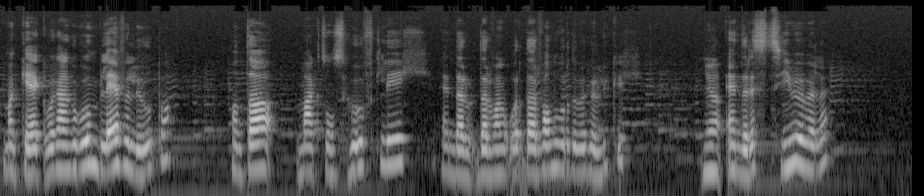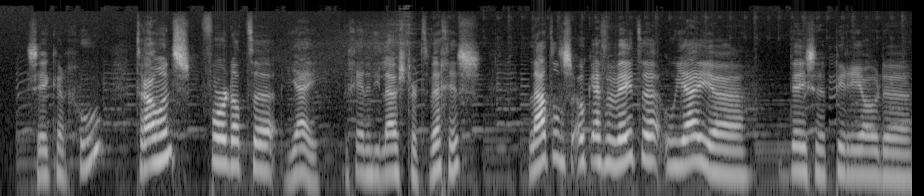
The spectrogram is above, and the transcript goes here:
Maar kijk, we gaan gewoon blijven lopen. Want dat maakt ons hoofd leeg. En daar, daarvan, daarvan worden we gelukkig. ja, En de rest zien we wel, hè. zeker. Goed? Trouwens, voordat eh, jij, degene die luistert, weg is, laat ons ook even weten hoe jij eh, deze periode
